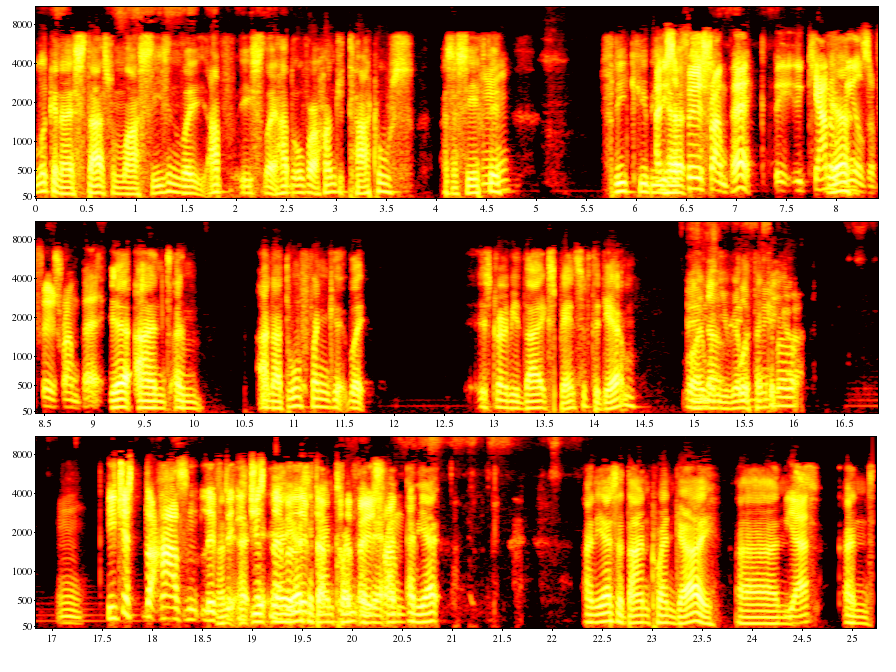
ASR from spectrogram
looking at his stats from last season, like I've he's like had over hundred tackles as a safety, Mhm. three QB And he's a first round pick. Keanu Yeah. O'Neill's a first round pick. Yeah, and and and I don't think it like it's going to be that expensive to get him. Like No. when you really think about it. Mm. He just hasn't lived And it. He uh, just yeah, never he a lived Dan up to the Quinn, and, first and, round. and he and he is a Dan Quinn guy, and Yeah. and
